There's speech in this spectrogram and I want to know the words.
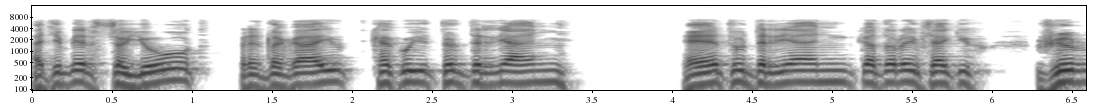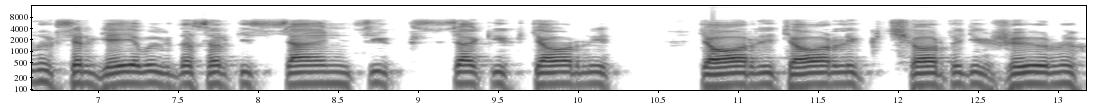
а теперь суют, предлагают какую-то дрянь. Эту дрянь, которой всяких жирных Сергеевых да Саркисянцев всяких терли, терли, терли, к черту этих жирных,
